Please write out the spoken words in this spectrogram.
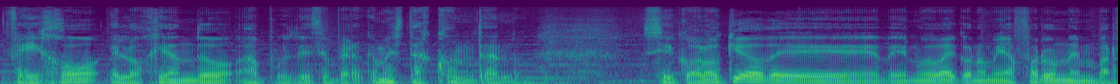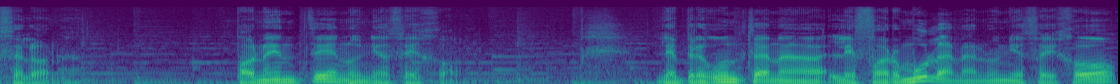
Feijó elogiando a pues dice, pero ¿qué me estás contando? Psicoloquio de, de, Nueva Economía Forum en Barcelona. Ponente Núñez Feijó. Le preguntan a, le formulan a Núñez Feijó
